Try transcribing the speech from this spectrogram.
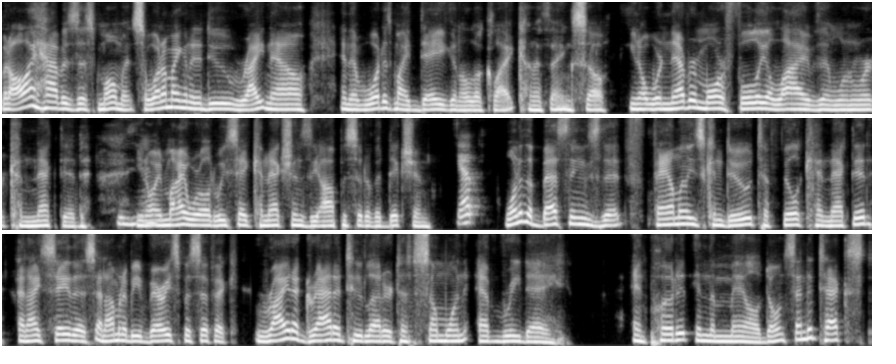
but all I have is this moment. So what am I going to do right now? And then what is my day going to look like kind of thing. So, you know, we're never more fully alive than when we're connected. Mm-hmm. You know, mm-hmm. in my world, we say connection's the opposite of addiction. Yep. One of the best things that families can do to feel connected, and I say this, and I'm going to be very specific write a gratitude letter to someone every day and put it in the mail. Don't send a text.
